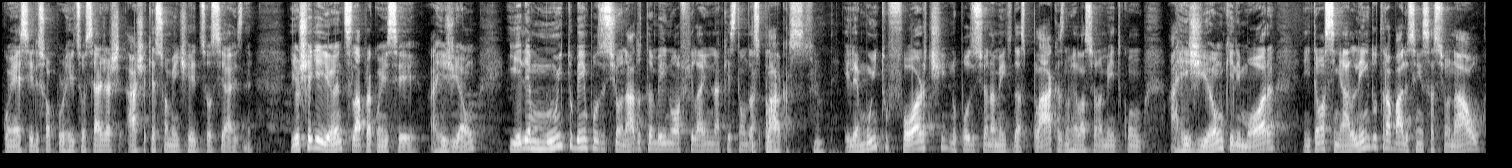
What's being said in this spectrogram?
conhece ele só por redes sociais, acha que é somente redes sociais, né? E eu cheguei antes lá para conhecer a região e ele é muito bem posicionado também no offline na questão das As placas. placas ele é muito forte no posicionamento das placas, no relacionamento com a região que ele mora. Então, assim, além do trabalho sensacional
